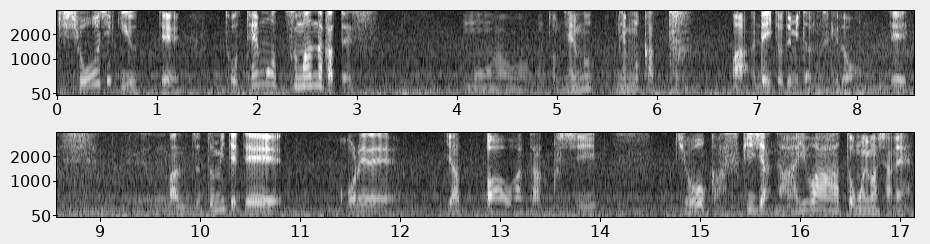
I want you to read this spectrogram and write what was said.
正直言ってとてもつまんなかったです。もう本当眠眠かった。まあレイトで見たんですけど。で、まあ、ずっと見ててこれやっぱ私ジョーカー好きじゃないわと思いましたね。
